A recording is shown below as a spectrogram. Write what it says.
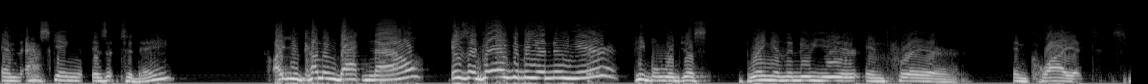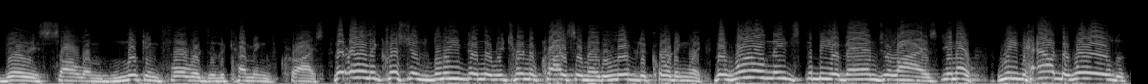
and asking, is it today? Are you coming back now? Is there going to be a new year? People would just bring in the new year in prayer, in quiet, very solemn, looking forward to the coming of Christ. The early Christians believed in the return of Christ and they lived accordingly. The world needs to be evangelized. You know, we've had the world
